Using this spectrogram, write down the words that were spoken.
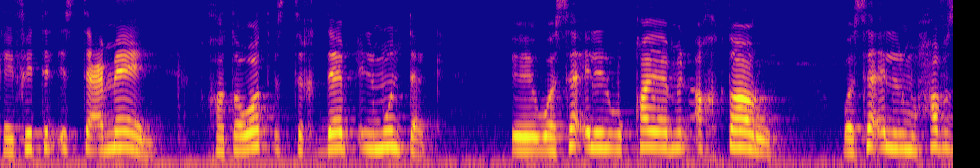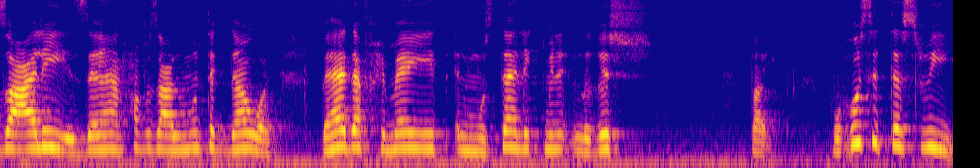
كيفية الاستعمال خطوات استخدام المنتج آه، وسائل الوقاية من أخطاره وسائل المحافظة عليه. إزاي هنحافظ على المنتج دوت؟ بهدف حماية المستهلك من الغش. طيب بحوث التسويق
